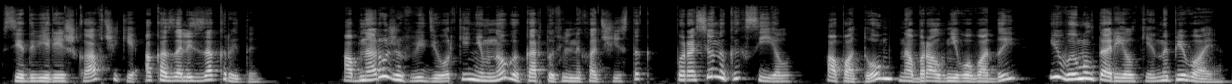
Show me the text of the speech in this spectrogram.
Все двери и шкафчики оказались закрыты. Обнаружив в ведерке немного картофельных очисток, Поросенок их съел, а потом набрал в него воды и вымыл тарелки, напевая.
